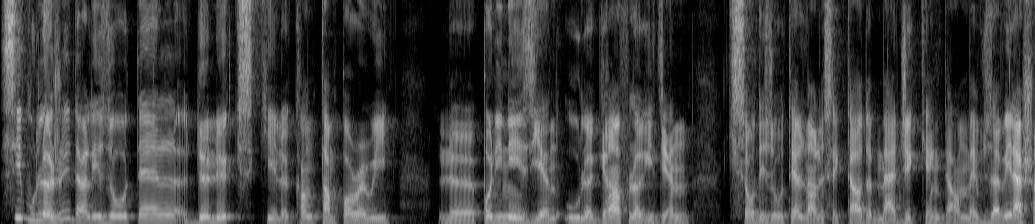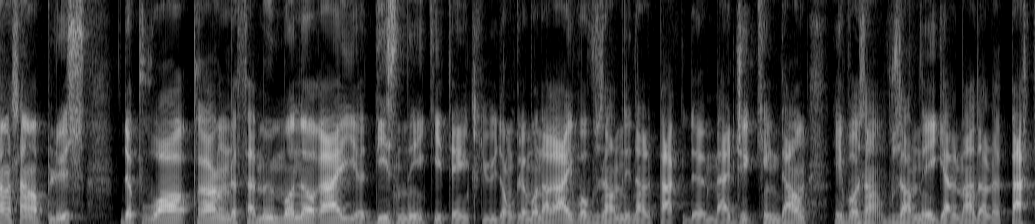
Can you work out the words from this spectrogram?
Si vous logez dans les hôtels de luxe, qui est le Contemporary le Polynésien ou le Grand Floridian, qui sont des hôtels dans le secteur de Magic Kingdom, mais vous avez la chance en plus de pouvoir prendre le fameux monorail Disney qui est inclus. Donc le monorail va vous emmener dans le parc de Magic Kingdom et va vous emmener également dans le parc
